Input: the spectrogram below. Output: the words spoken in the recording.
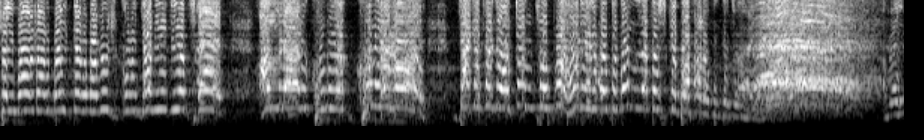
সেই বর্ডার বেল্টের মানুষগুলো জানিয়ে দিয়েছে, আমরা আর ঘুমিয়ে ঘুমিয়ে নয়। জায়গা থেকে অতন্ত্র প্রহরীর মতো বাংলাদেশকে পাহারা দিতে চাই। আমরা এই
